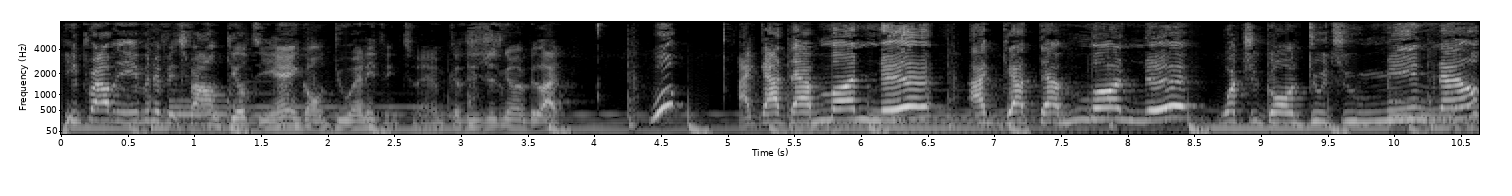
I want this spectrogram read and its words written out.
he probably, even if he's found guilty, he ain't gonna do anything to him because he's just gonna be like, whoop, I got that money. I got that money. What you gonna do to me now?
